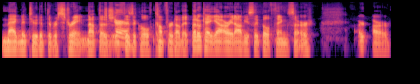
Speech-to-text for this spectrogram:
magnitude of the restraint, not the Sure. physical comfort of it. But okay, yeah, all right. Obviously, both things are are, are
